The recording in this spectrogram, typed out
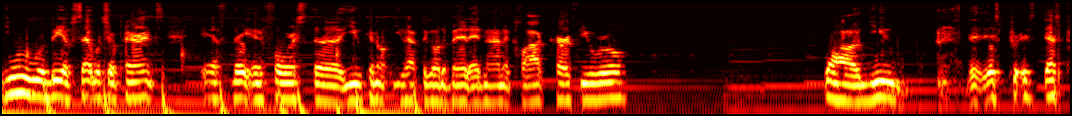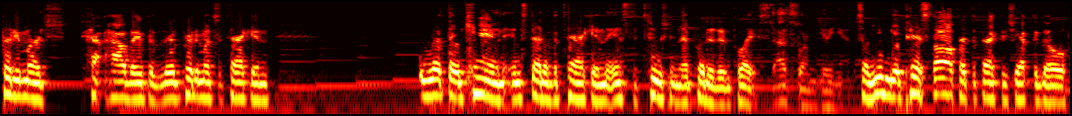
You would be upset with your parents if they enforced the you can you have to go to bed at nine o'clock curfew rule. While you, it's, it's that's pretty much how they they're pretty much attacking what they can instead of attacking the institution that put it in place. That's what I'm getting at. So you can get pissed off at the fact that you have to go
